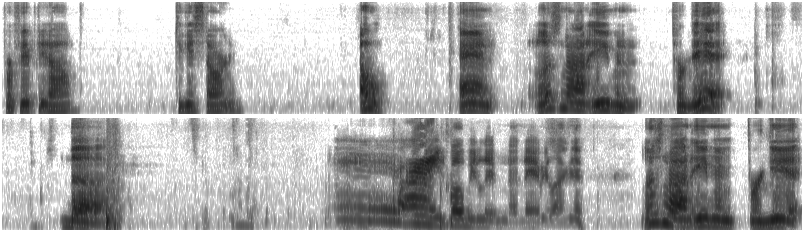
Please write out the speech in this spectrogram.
For $50 to get started? Oh, and let's not even forget the I ain't supposed to be living a Navy like that. Let's not even forget.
